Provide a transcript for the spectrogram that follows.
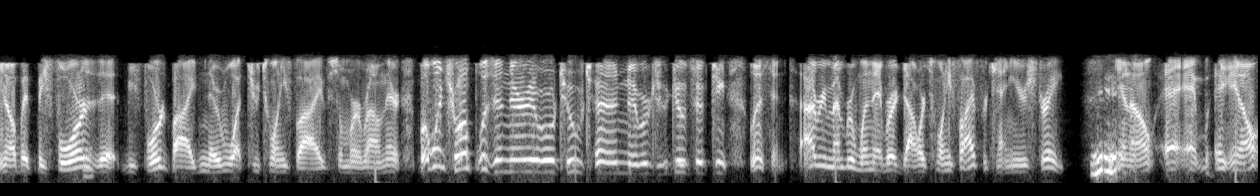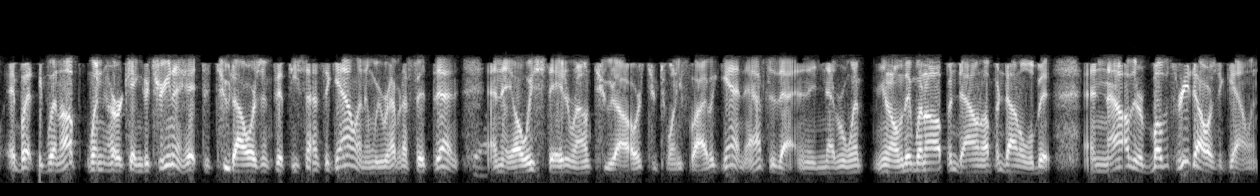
You know, but before the before Biden, they were what two twenty five, somewhere around there. But when Trump was in there, they were two ten, they were two two fifteen. Listen, I remember when they were a dollar twenty five for ten years straight you know, and, and you know, but it went up when Hurricane Katrina hit to two dollars and fifty cents a gallon, and we were having a fit then. Yeah. And they always stayed around two dollars, two twenty five again after that, and they never went. You know, they went up and down, up and down a little bit, and now they're above three dollars a gallon,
